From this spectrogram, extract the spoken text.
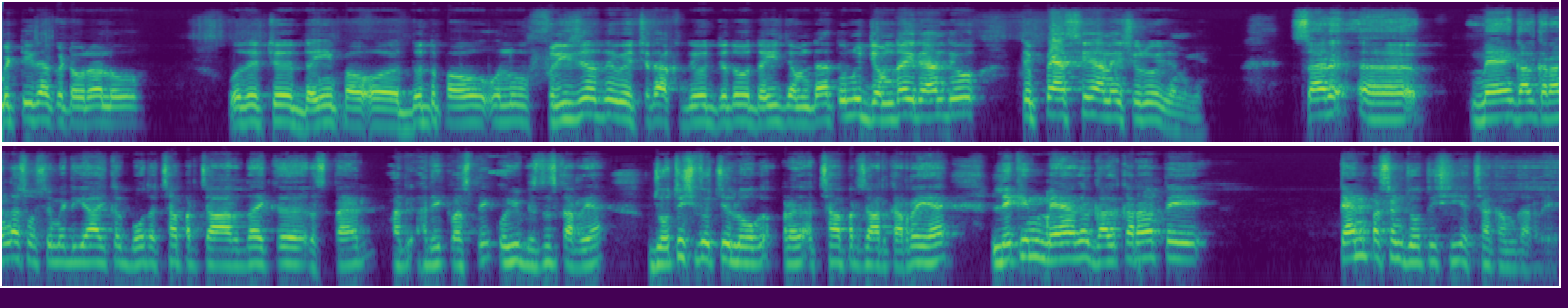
ਮਿੱਟੀ ਦਾ ਕਟੋਰਾ ਲਓ, ਉਹਦੇ ਚ ਦਹੀਂ ਪਾਓ ਦੁੱਧ ਪਾਓ, ਉਹਨੂੰ ਫ੍ਰੀਜ਼ਰ ਦੇ ਵਿੱਚ ਰੱਖ ਦਿਓ, ਜਦੋਂ ਦਹੀਂ ਜੰਮਦਾ ਤੇ ਉਹਨੂੰ ਜੰਮਦਾ ਹੀ ਰਹਿਣ ਦਿਓ ਤੇ ਪੈਸੇ ਆਣੇ ਸ਼ੁਰੂ ਹੋ ਜਾਣਗੇ। ਸਰ ਮੈਂ ਗੱਲ ਕਰਾਂਗਾ ਸੋਸ਼ਲ ਮੀਡੀਆ ਅੱਜਕੱਲ ਬਹੁਤ ਅੱਛਾ ਪ੍ਰਚਾਰ ਦਾ ਇੱਕ ਰਸਤਾ ਹੈ ਹਰ ਹਰੇਕ ਵਾਸਤੇ ਕੋਈ ਵੀ ਬਿਜ਼ਨਸ ਕਰ ਰਿਹਾ। ਜੋਤਿਸ਼ ਵਿੱਚ ਲੋਕ ਆਪਣਾ ਅੱਛਾ ਪ੍ਰਚਾਰ ਕਰ ਰਹੇ ਹੈ ਲੇਕਿਨ ਮੈਂ ਅਗਰ ਗੱਲ ਕਰਾਂ ਤੇ 10% ਜੋਤਿਸ਼ ਹੀ ਅੱਛਾ ਕੰਮ ਕਰ ਰਹੇ ਹੈ।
